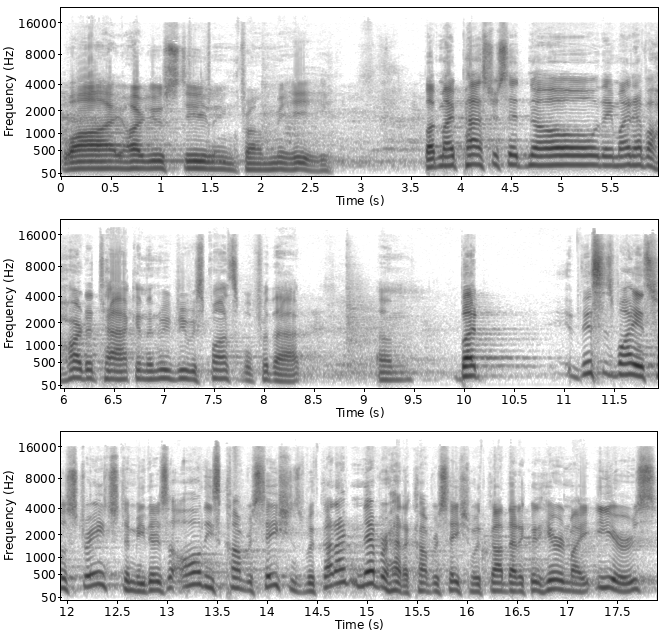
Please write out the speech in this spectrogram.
Why are you stealing from me? But my pastor said, No, they might have a heart attack, and then we'd be responsible for that. Um, but this is why it's so strange to me. There's all these conversations with God. I've never had a conversation with God that I could hear in my ears.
